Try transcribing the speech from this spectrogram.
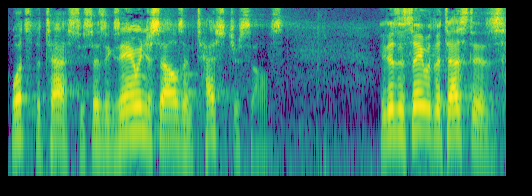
What's the test? He says, Examine yourselves and test yourselves. He doesn't say what the test is.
